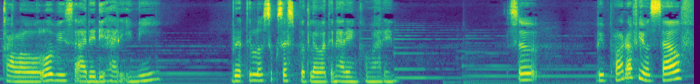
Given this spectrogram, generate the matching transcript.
Kalau lo bisa ada di hari ini, berarti lo sukses buat lewatin hari yang kemarin. So, be proud of yourself.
